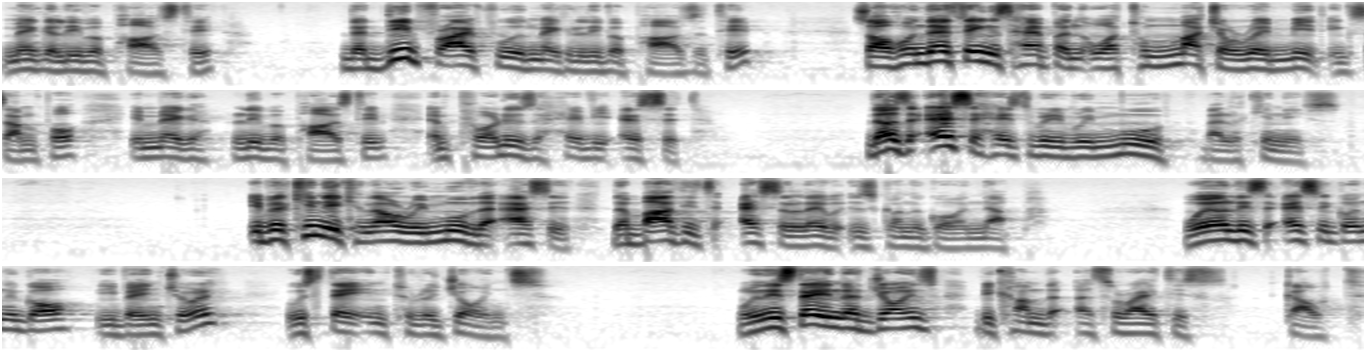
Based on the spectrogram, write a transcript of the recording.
make the liver positive. The deep fried food make the liver positive. So when that things happen, or too much of red meat, example, it make liver positive and produce heavy acid. Those acid has to be removed by the kidneys. If the kidney cannot remove the acid, the body's acid level is going to go up. Where is acid going to go? Eventually, it will stay into the joints. When it stay in the joints, become the arthritis, gout.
